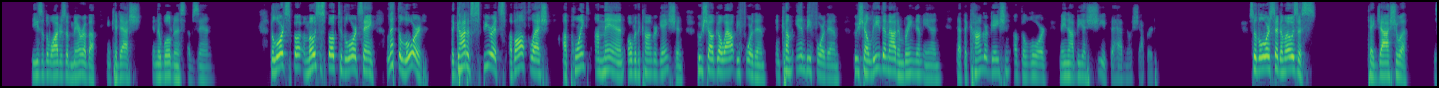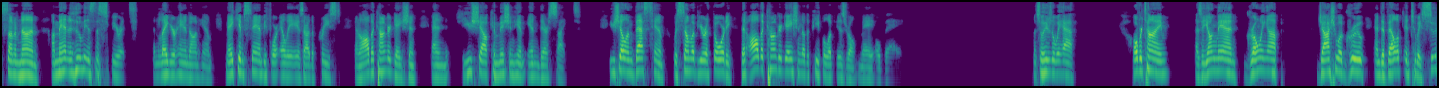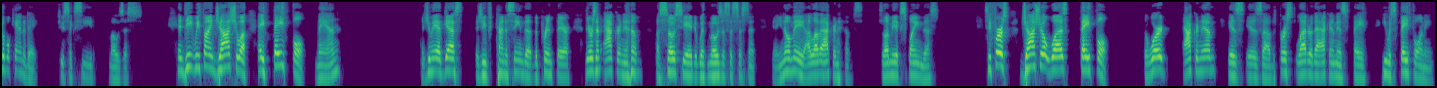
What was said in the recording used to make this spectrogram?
These are the waters of Meribah and Kadesh in the wilderness of Zin. The Lord spoke, Moses spoke to the Lord saying, let the Lord, the God of spirits of all flesh, appoint a man over the congregation who shall go out before them and come in before them, who shall lead them out and bring them in, that the congregation of the Lord may not be a sheep that have no shepherd. So the Lord said to Moses, Take Joshua, the son of Nun, a man in whom is the Spirit, and lay your hand on him. Make him stand before Eleazar the priest and all the congregation, and you shall commission him in their sight. You shall invest him with some of your authority, that all the congregation of the people of Israel may obey. And so here's what we have. Over time, as a young man growing up, Joshua grew and developed into a suitable candidate to succeed Moses. Indeed, we find Joshua a faithful man. As you may have guessed, as you've kind of seen the, the print there, there's an acronym associated with Moses' assistant. And you know me, I love acronyms. So let me explain this. See, first, Joshua was faithful. The word acronym is, is uh, the first letter of the acronym is faith. He was faithful, I mean.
